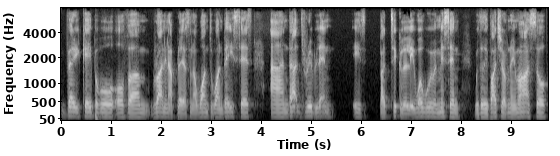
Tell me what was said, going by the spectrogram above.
very capable of um, running up players on a one-to-one basis, and that dribbling is particularly what we were missing with the departure of Neymar. So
